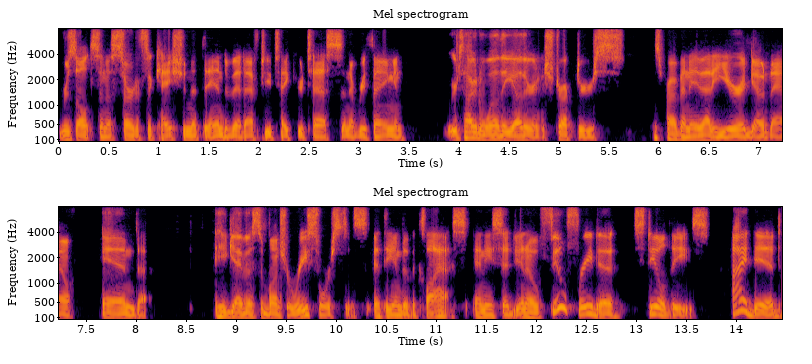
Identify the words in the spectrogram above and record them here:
results in a certification at the end of it after you take your tests and everything. And we were talking to one of the other instructors. It's probably been about a year ago now. And he gave us a bunch of resources at the end of the class. And he said, you know, feel free to steal these. I did.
